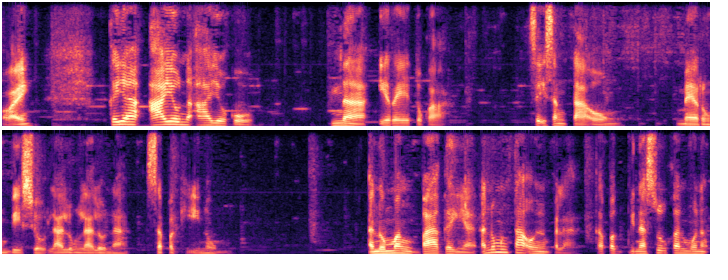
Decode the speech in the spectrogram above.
Okay? Kaya ayaw na ayaw ko na ireto ka sa isang taong merong bisyo, lalong-lalo na sa pagkiinom. Anumang bagay niyan, anumang tao yun pala, kapag pinasukan mo ng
